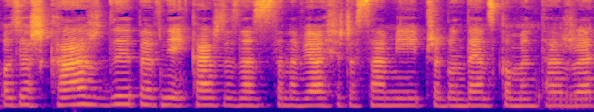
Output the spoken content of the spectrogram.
chociaż każdy, pewnie i każda z nas zastanawiała się czasami przeglądając komentarze,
